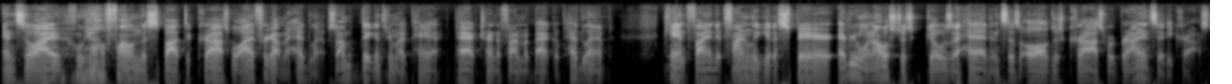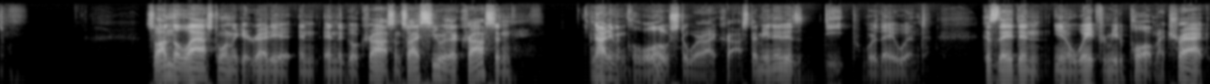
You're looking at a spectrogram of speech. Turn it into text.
and so I we all found this spot to cross. Well, I forgot my headlamp, so I'm digging through my pack, pack trying to find my backup headlamp can't find it, finally get a spare. Everyone else just goes ahead and says, Oh, I'll just cross where Brian said he crossed. So I'm the last one to get ready and, and to go cross. And so I see where they're crossing, not even close to where I crossed. I mean, it is deep where they went because they didn't, you know, wait for me to pull out my track.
